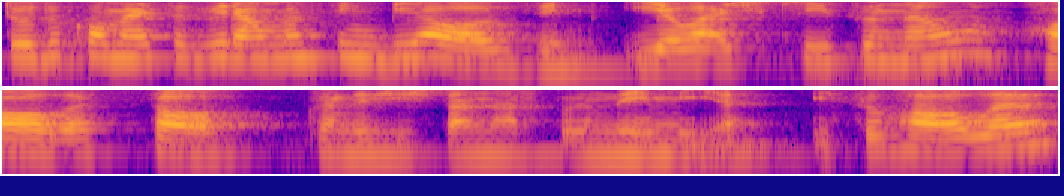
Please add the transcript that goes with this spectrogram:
tudo começa a virar uma simbiose. E eu acho que isso não rola só quando a gente tá na pandemia. Isso rola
